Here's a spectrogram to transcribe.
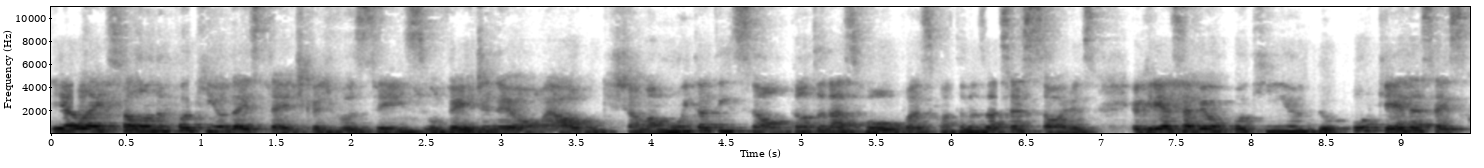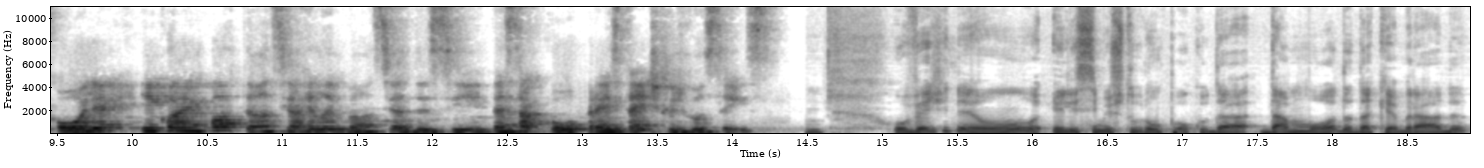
E Alex, falando um pouquinho da estética de vocês, o verde neon é algo que chama muita atenção, tanto nas roupas quanto nos acessórios. Eu queria saber um pouquinho do porquê dessa escolha e qual a importância, a relevância desse, dessa cor para a estética de vocês. O verde neon, ele se mistura um pouco da, da moda da quebrada,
